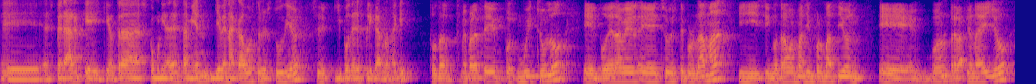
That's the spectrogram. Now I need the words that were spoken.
eh, esperar que, que otras comunidades también lleven a cabo estos estudios Sí. y poder explicarlos aquí. Total, me parece pues muy chulo el poder haber hecho este programa y si encontramos más información eh, bueno, en relación a ello,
